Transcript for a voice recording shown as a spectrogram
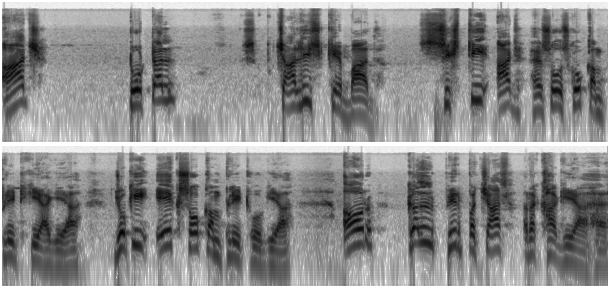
आज टोटल 40 के बाद 60 आज है, सो उसको कंप्लीट किया गया, जो कि 100 कंप्लीट हो गया। और कल फिर 50 रखा गया है,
